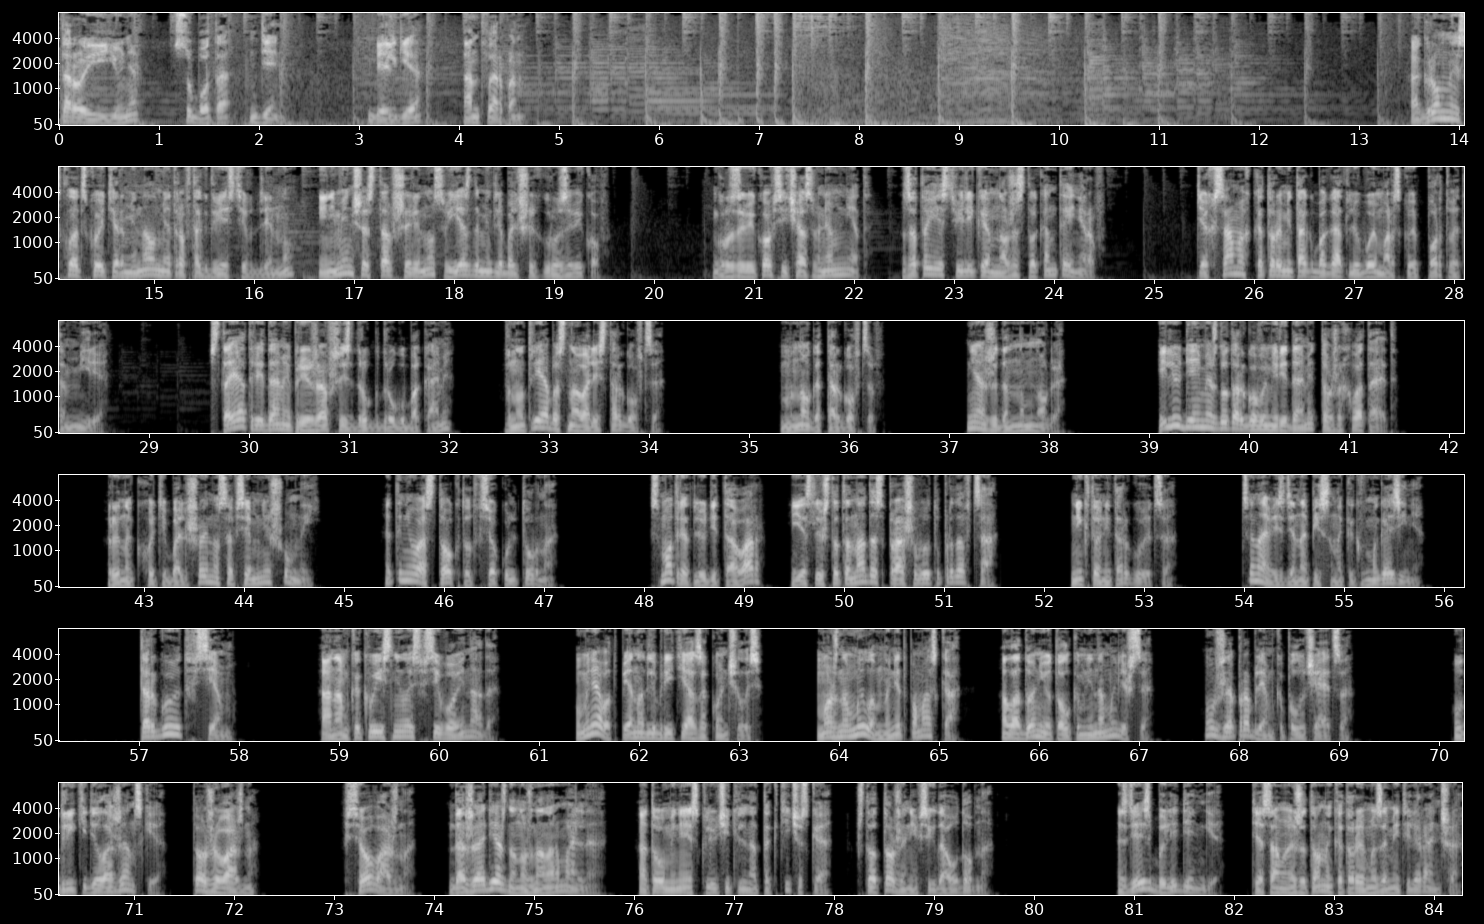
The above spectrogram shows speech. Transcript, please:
2 июня, суббота, день. Бельгия, Антверпен. Огромный складской терминал метров так 200 в длину и не меньше ста в ширину с въездами для больших грузовиков. Грузовиков сейчас в нем нет, зато есть великое множество контейнеров. Тех самых, которыми так богат любой морской порт в этом мире. Стоят рядами, прижавшись друг к другу боками, внутри обосновались торговцы. Много торговцев. Неожиданно много. И людей между торговыми рядами тоже хватает. Рынок хоть и большой, но совсем не шумный. Это не Восток, тут все культурно. Смотрят люди товар, если что-то надо, спрашивают у продавца. Никто не торгуется. Цена везде написана, как в магазине. Торгуют всем. А нам, как выяснилось, всего и надо. У меня вот пена для бритья закончилась. Можно мылом, но нет помазка, а ладонью толком не намылишься. Уже проблемка получается. У Дрики дела женские, тоже важно. Все важно. Даже одежда нужна нормальная, а то у меня исключительно тактическая, что тоже не всегда удобно. Здесь были деньги, те самые жетоны, которые мы заметили раньше.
